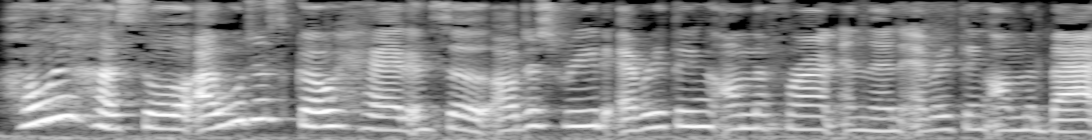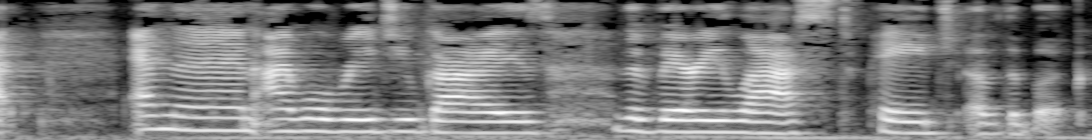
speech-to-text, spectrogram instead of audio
Holy Hustle, I will just go ahead and so I'll just read everything on the front and then everything on the back. And then I will read you guys the very last page of the book.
